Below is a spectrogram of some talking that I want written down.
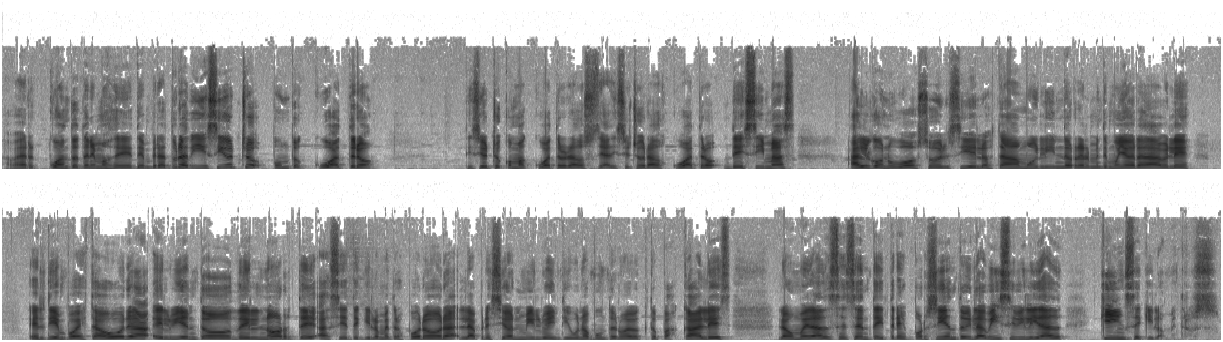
A ver cuánto tenemos de temperatura, 18.4, 18,4 grados, o sea, 18 grados 4 décimas. Algo nuboso, el cielo está muy lindo, realmente muy agradable el tiempo a esta hora, el viento del norte a 7 kilómetros por hora, la presión 1021.9 hectopascales, la humedad 63% y la visibilidad 15 kilómetros.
